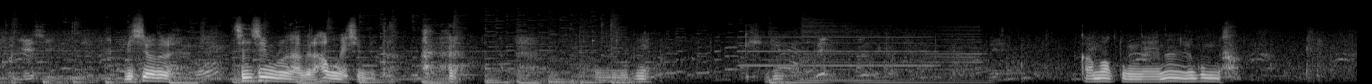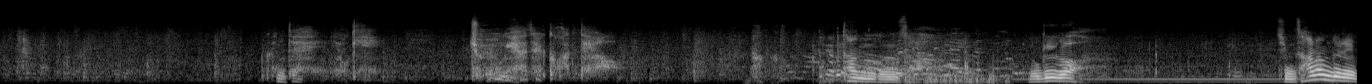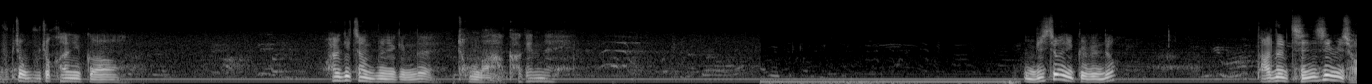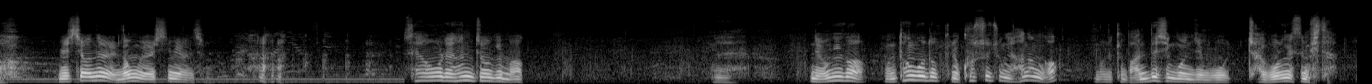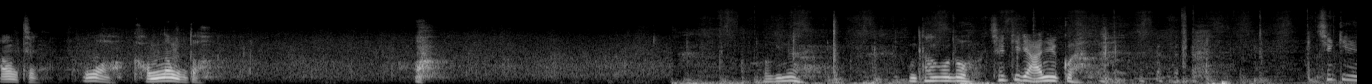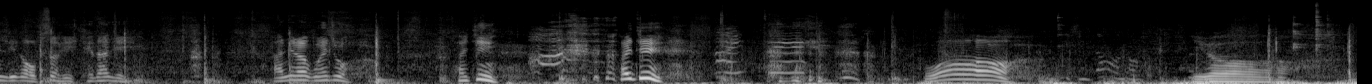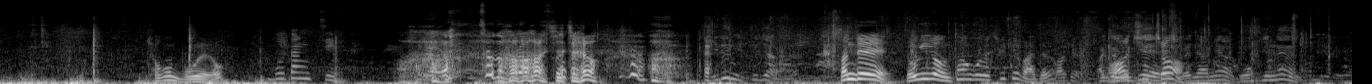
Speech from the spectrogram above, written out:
이건 예시. 미션을 진심으로 다들 하고 계십니다. 어, 여기 길이. 까막 동네에는 일곱 명. 근데 여기 조용해야 될 것 같아요. 석탄공사. 여기가 지금 사람들이 북적북적하니까 활기찬 분위기인데 적막하겠네. 미션이 있거든요. 다들 진심이죠. 미션을 너무 열심히 하죠. 세월의 흔적이 막. 네. 근데 여기가 원탄고속길 코스 중에 하나인가? 뭐 이렇게 만드신 건지 뭐 잘 모르겠습니다. 아무튼 우와 감나무다. 여기는 문탄고도 칠 길이 아닐 거야. 칠 길일 리가 없어, 이 계단이. 아니라고 해줘. 화이팅! 화이팅! 와. 이야. 저건 뭐예요? 무당집 아, 저도 아, 진짜요? 이름 이쁘지 않아요? 아, 근데 여기가 은탄고도 칠길 맞아요? 맞아요. 아, 아, 이게 진짜? 왜냐면 여기는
